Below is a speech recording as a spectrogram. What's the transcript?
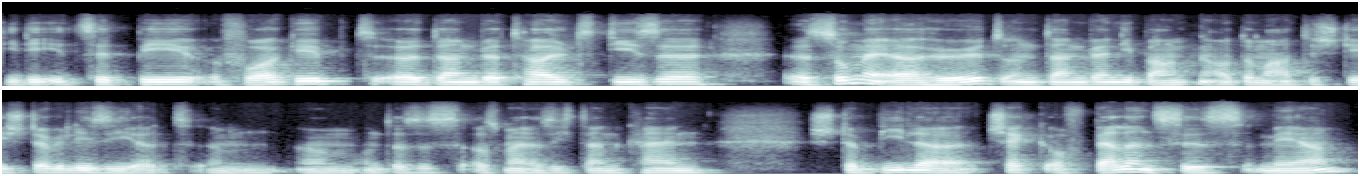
die die EZB vorgibt, äh, dann wird halt diese äh, Summe erhöht und dann werden die Banken automatisch destabilisiert. Ähm, ähm, und das ist aus meiner Sicht dann kein stabiler Check of Balances mehr.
